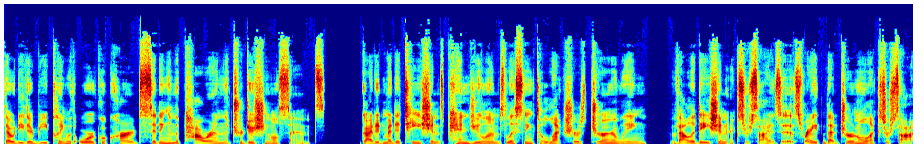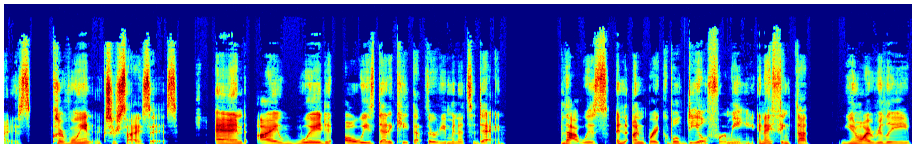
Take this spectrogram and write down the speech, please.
That would either be playing with oracle cards, sitting in the power in the traditional sense, guided meditations, pendulums, listening to lectures, journaling, validation exercises, right? That journal exercise, clairvoyant exercises. And I would always dedicate that 30 minutes a day. That was an unbreakable deal for me. And I think that, you know, I really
